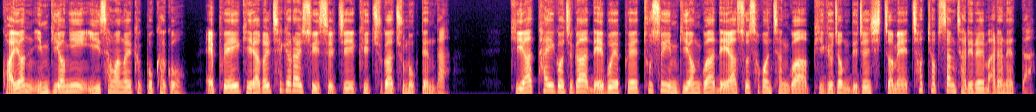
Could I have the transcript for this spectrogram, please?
과연 임기영이 이 상황을 극복하고 FA 계약을 체결할 수 있을지 귀추가 주목된다. 기아 타이거즈가 내부 F의 투수 임기영과 내야수 서건창과 비교적 늦은 시점에 첫 협상 자리를 마련했다.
